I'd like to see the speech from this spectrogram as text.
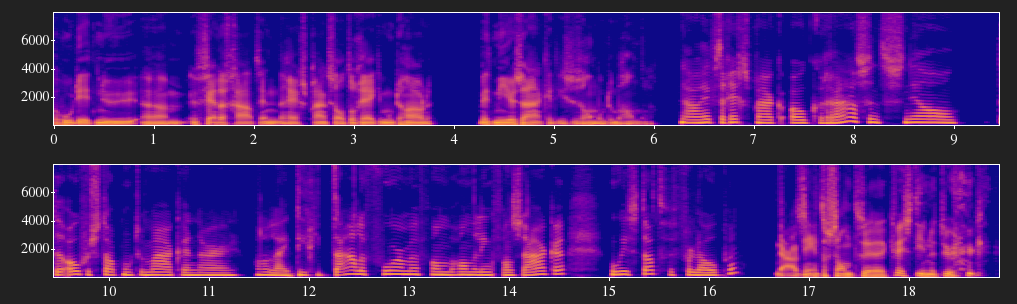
hoe dit nu um, verder gaat. En de rechtspraak zal toch rekening moeten houden met meer zaken die ze zal moeten behandelen. Nou, heeft de rechtspraak ook razendsnel de overstap moeten maken naar allerlei digitale vormen van behandeling van zaken. Hoe is dat verlopen? Nou, dat is een interessante kwestie natuurlijk.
